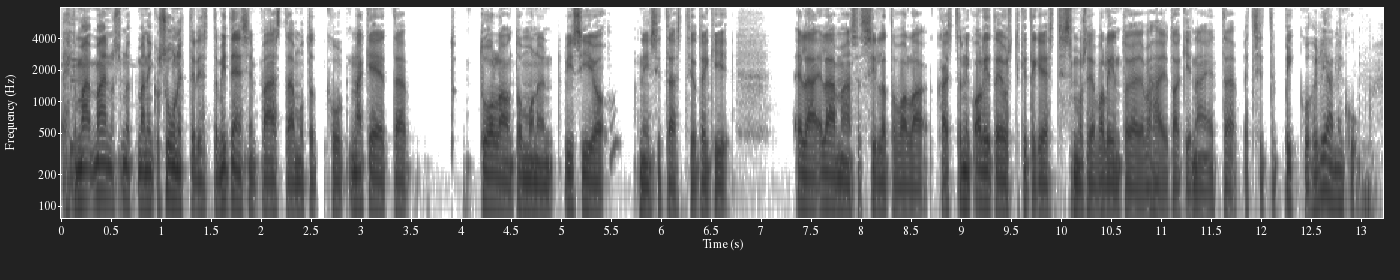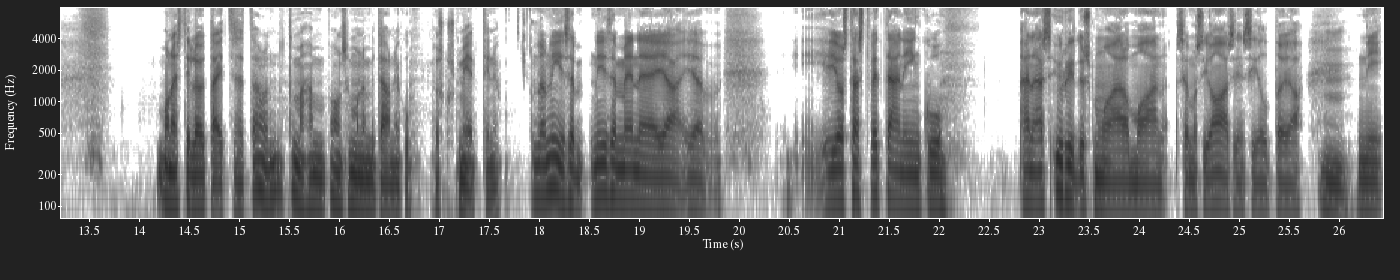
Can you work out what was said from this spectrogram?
ehkä mä, mä en ole että mä niin suunnittelisin, että miten sen päästään, mutta kun näkee, että tuolla on tuommoinen visio, niin sitä sitten jotenkin elää elämäänsä sillä tavalla, kai sitä niin alitajustikin tekee semmoisia valintoja ja vähän jotakin näin, että, että sitten pikkuhiljaa niin kuin monesti löytää itsensä, että tämähän on semmoinen, mitä on niin joskus miettinyt. No niin se, niin se menee ja, ja jos tästä vetää niin kuin NS-yritysmaailmaan semmoisia aasinsiltoja, mm. niin,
